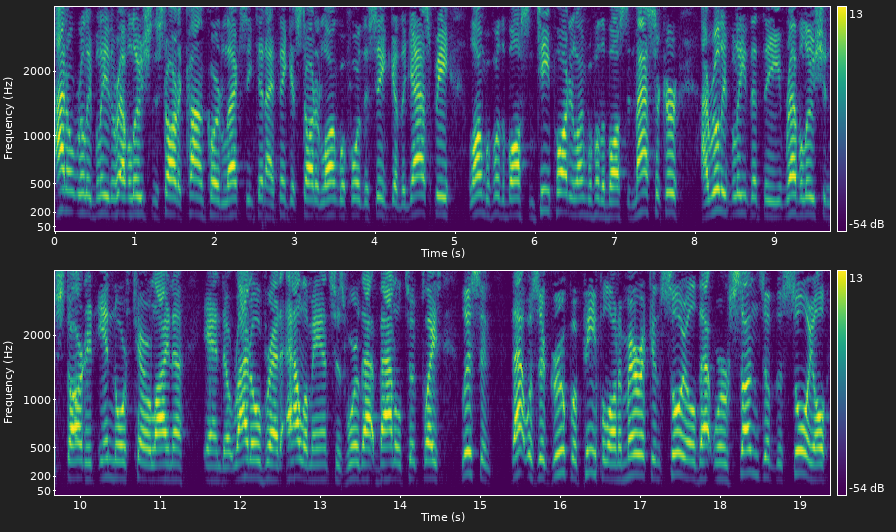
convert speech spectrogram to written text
I don't really believe the revolution started at Concord, Lexington. I think it started long before the sinking of the Gaspee, long before the Boston Tea Party, long before the Boston Massacre. I really believe that the revolution started in North Carolina and uh, right over at Alamance is where that battle took place. Listen, that was a group of people on American soil that were sons of the soil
